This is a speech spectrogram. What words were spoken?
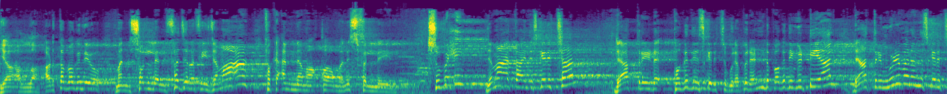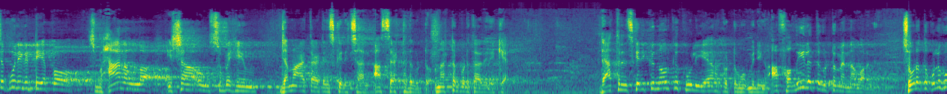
യാ അല്ലാഹ് അടുത്ത പകുതിയോ? മൻ സല്ലൽ ഫജ്റ ഫീ ജമാഅ ഫകഅന്നമാ ഖാമ നിസ്ഫൽ ലൈൽ. സുബ്ഹി ജമാഅത്തായി നിസ്കരിച്ചാൽ രാത്രിയുടെ പകുതി നിസ്കരിച്ച കൂലി. അപ്പൊ രണ്ട് പകുതി കിട്ടിയാൽ രാത്രി മുഴുവനും നിസ്കരിച്ച കൂലി കിട്ടിയപ്പോ സുഹാനല്ല ഇഷാവും സുബഹിയും ജമാഅത്തായിട്ട് നിസ്കരിച്ചാൽ ആ ശ്രേഷ്ഠത കിട്ടും. നഷ്ടപ്പെടുത്താതിരിക്കാൻ. രാത്രി നിസ്കരിക്കുന്നവർക്ക് കൂലി ഏറെ കിട്ടും ആ ഫതീലത്ത് കിട്ടും എന്നാ പറഞ്ഞു സൂറത്ത് കുൽഹു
